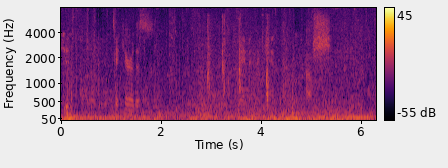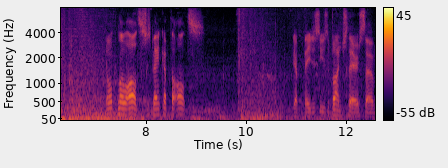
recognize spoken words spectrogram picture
She's. Take care of this. Damn it, I can't. Oh shit. Don't blow ults. Just bank up the ults. Yep, they just used a bunch there, so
